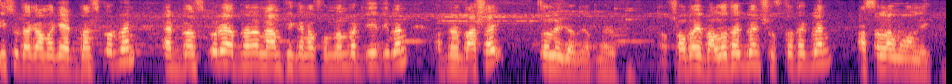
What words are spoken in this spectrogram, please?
কিছু টাকা আমাকে অ্যাডভান্স করবেন। অ্যাডভান্স করে আপনারা নাম ঠিকানা ফোন নাম্বার দিয়ে দিবেন। আপনার বাসায় চলে যাবে আপনার। ফোন। সবাই ভালো থাকবেন সুস্থ থাকবেন। আসসালামু আলাইকুম।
